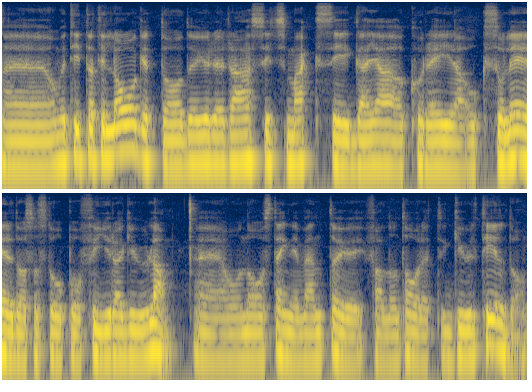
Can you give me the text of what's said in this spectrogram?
Eh, om vi tittar till laget då. Det är ju Rasic, Maxi, Gaia, Correa och Soler då som står på fyra gula. Eh, och en avstängning väntar ju ifall de tar ett gult till då.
